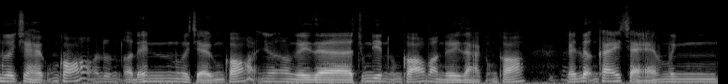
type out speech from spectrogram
người trẻ cũng có, ở đây người trẻ cũng có, nhưng người già trung niên cũng có và người già cũng có. Vâng. Cái lượng khách trẻ mình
